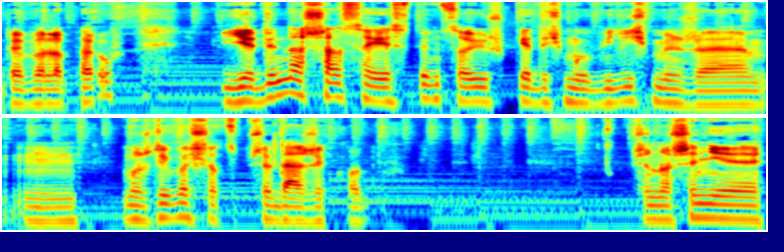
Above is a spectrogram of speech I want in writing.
deweloperów. Jedyna szansa jest w tym, co już kiedyś mówiliśmy, że mm, możliwość odsprzedaży kodów. Przenoszenie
